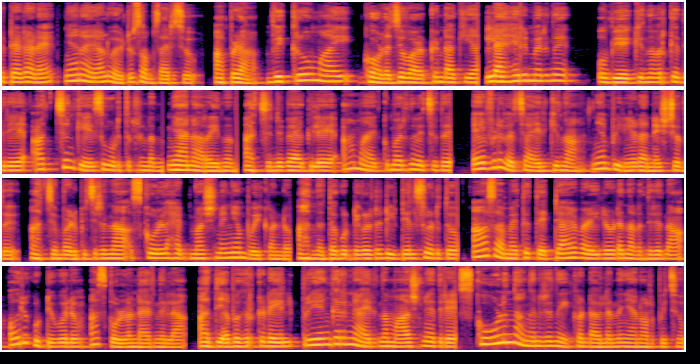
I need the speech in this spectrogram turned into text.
റിട്ടയർഡ് ആണ്. ഞാൻ അയാളുമായിട്ടും സംസാരിച്ചു. അപ്പോഴാ വിക്രവുമായി കോളേജ് വഴക്കുണ്ടാക്കിയ ലഹരി മരുന്ന് ഉപയോഗിക്കുന്നവർക്കെതിരെ അച്ഛൻ കേസ് കൊടുത്തിട്ടുണ്ടെന്ന് ഞാൻ അറിയുന്നത്. അച്ഛന്റെ ബാഗിലെ ആ മയക്കുമരുന്ന് വെച്ചത് എവിടെ വെച്ചായിരിക്കുന്ന ഞാൻ പിന്നീട് അന്വേഷിച്ചത്. അച്ഛൻ പഠിപ്പിച്ചിരുന്ന സ്കൂളിലെ ഹെഡ് മാഷിനെ ഞാൻ പോയി കണ്ടു. അന്നത്തെ കുട്ടികളുടെ ഡീറ്റെയിൽസും എടുത്തു. ആ സമയത്ത് തെറ്റായ വഴിയിലൂടെ നടന്നിരുന്ന ഒരു കുട്ടി പോലും ആ സ്കൂളിലുണ്ടായിരുന്നില്ല. അധ്യാപകർക്കിടയിൽ പ്രിയങ്കരനായിരുന്ന മാഷിനെതിരെ സ്കൂളിൽ നിന്ന് അങ്ങനെ ഒരു നീക്കം ഉണ്ടാവില്ലെന്ന് ഞാൻ ഉറപ്പിച്ചു.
